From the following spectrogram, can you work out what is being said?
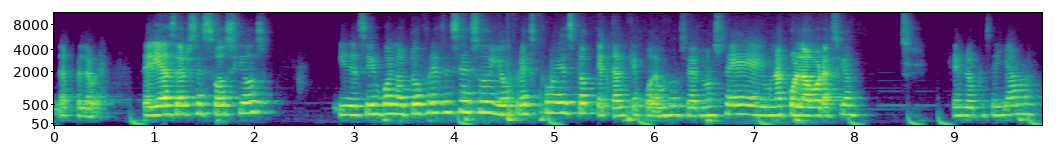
La palabra. Sería hacerse socios y decir, bueno, tú ofreces eso, yo ofrezco esto, ¿qué tal que podemos hacer, no sé, una colaboración? Sí. Que es lo que se llama.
